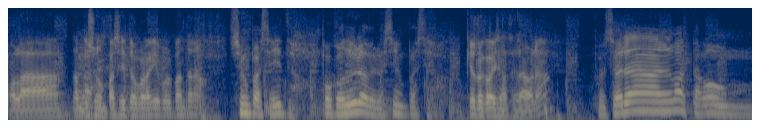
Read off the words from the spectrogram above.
Hola, dándose un pasito por aquí por el pantano. Sí, un paseíto. Un poco duro, pero sí, un paseo. ¿Qué es lo que vais a hacer ahora? Pues ahora nos hemos pegado un,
